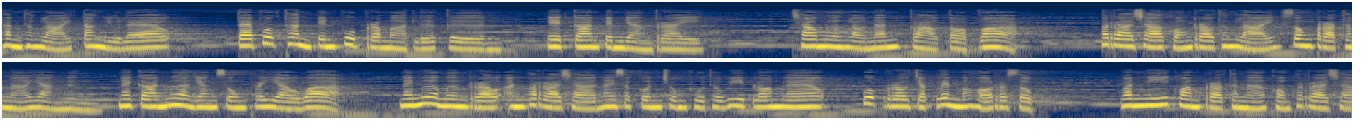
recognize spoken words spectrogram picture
ท่านทั้งหลายตั้งอยู่แล้ว แต่พวกท่านเป็นผู้ประมาทเหลือเกิน เหตุการณ์เป็นอย่างไร ชาวเมืองเหล่านั้นกล่าวตอบว่า พระราชาของเราทั้งหลายทรงปรารถนาอย่างหนึ่ง ในการเมื่อยังทรงพระเยาว์ว่า ในเมื่อเมืองเราอันพระราชาในสกลชมพูทวีปล้อมแล้ว พวกเราจักเล่นมหรสพ วันนี้ความปรารถนาของพระราชา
